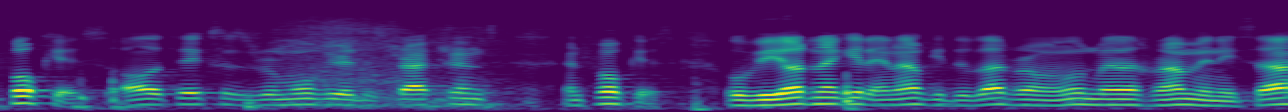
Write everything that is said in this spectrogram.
focus. All it takes is remove your distractions and focus. וביוד נגד עיניו גידולת ורוממות מלך רם ונישא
